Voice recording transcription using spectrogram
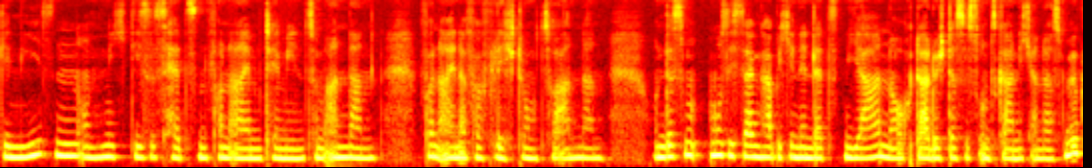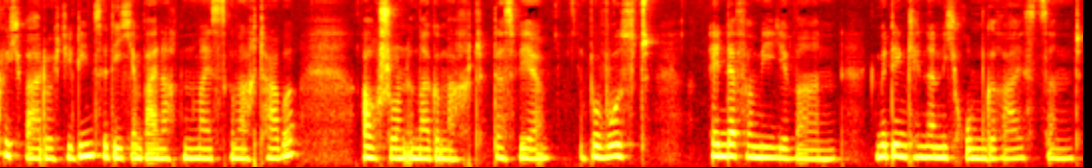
genießen und nicht dieses Hetzen von einem Termin zum anderen, von einer Verpflichtung zur anderen. Und das muss ich sagen, habe ich in den letzten Jahren auch dadurch, dass es uns gar nicht anders möglich war, durch die Dienste, die ich im Weihnachten meist gemacht habe, auch schon immer gemacht, dass wir bewusst in der Familie waren, mit den Kindern nicht rumgereist sind,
